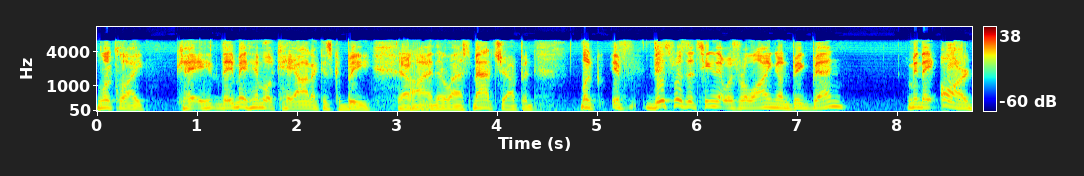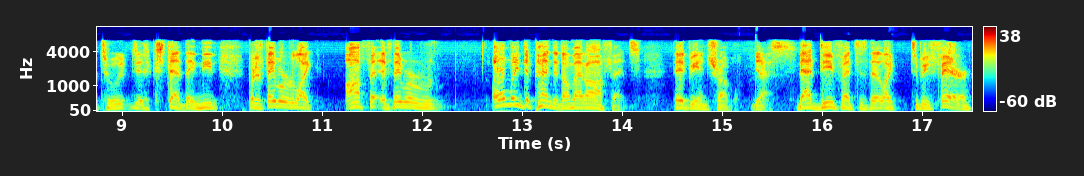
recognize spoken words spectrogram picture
look like they made him look chaotic as could be uh, in their last matchup. And look, if this was a team that was relying on Big Ben, I mean they are to an extent. They need, but if they were like off, if they were only depended on that offense, they'd be in trouble. Yes. That defense is there. Like to be fair,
